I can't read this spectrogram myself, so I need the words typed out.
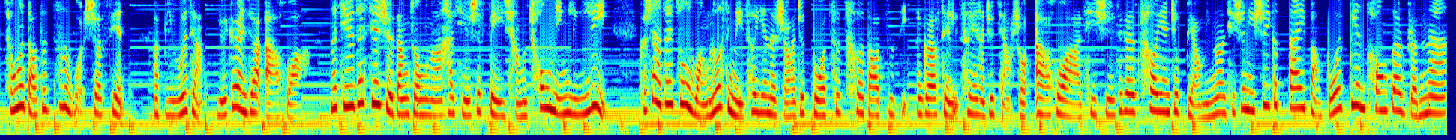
从而导致自我设限啊。比如讲，有一个人叫阿花，那其实，在现实当中呢，他其实是非常聪明伶俐。可是他在做网络心理测验的时候，他就多次测到自己那个心理测验，他就讲说阿花，其实这个测验就表明了，其实你是一个呆板不会变通的人呐。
